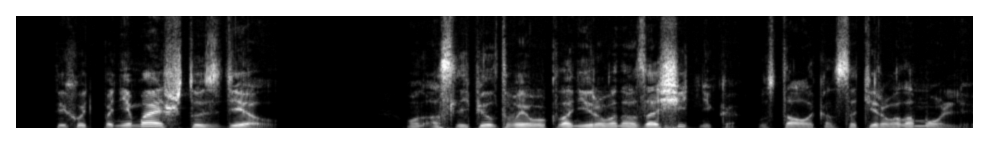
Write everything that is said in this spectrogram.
— «ты хоть понимаешь, что сделал?» «Он ослепил твоего клонированного защитника», — устало констатировала Молли.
